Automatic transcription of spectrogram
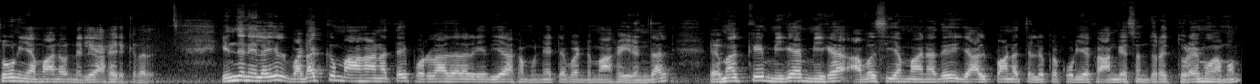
சூனியமான ஒரு நிலையாக இருக்கிறது. இந்த நிலையில் வடக்கு மாகாணத்தை பொருளாதார ரீதியாக முன்னேற்ற வேண்டுமாக இருந்தால் எமக்கு மிக மிக அவசியமானது யாழ்ப்பாணத்தில் இருக்கக்கூடிய காங்கேசந்துறை துறைமுகமும்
